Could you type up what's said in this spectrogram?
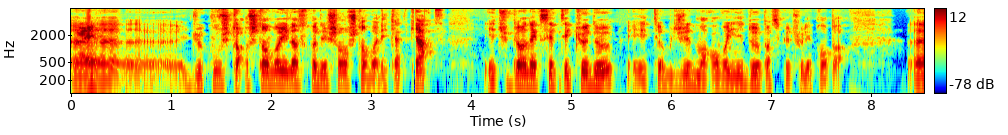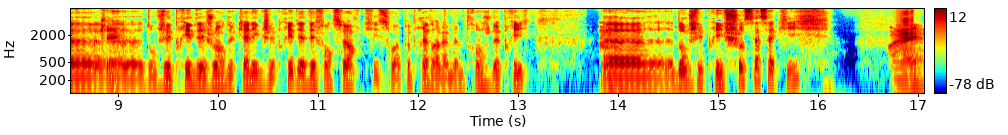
du coup, je t'envoie une offre d'échange, je t'envoie les 4 cartes, et tu peux en accepter que 2, et tu es obligé de m'en renvoyer 2 parce que tu les prends pas. Euh, donc j'ai pris des joueurs de Calic, j'ai pris des défenseurs qui sont à peu près dans la même tranche de prix. Hmm. Euh, donc j'ai pris Shosasaki, ouais.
